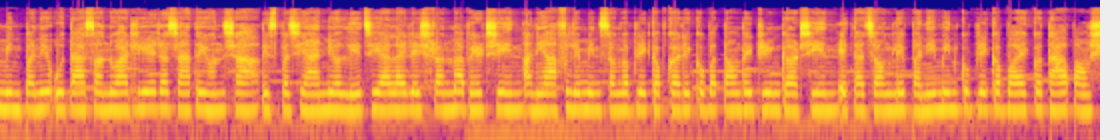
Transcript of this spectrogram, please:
मिन पनि उदास अनुहार लिएर जाँदै हुन्छ। त्यसपछि हान्योलले जियालाई रेस्टुरेन्टमा भेट्छिन् अनि आफूले मिनसँग ब्रेकअप गरेको बताउँदै ड्रिङ्क गर्छिन्। यता जङले पनि मिनको ब्रेकअप भएको थाहा पाउँछ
